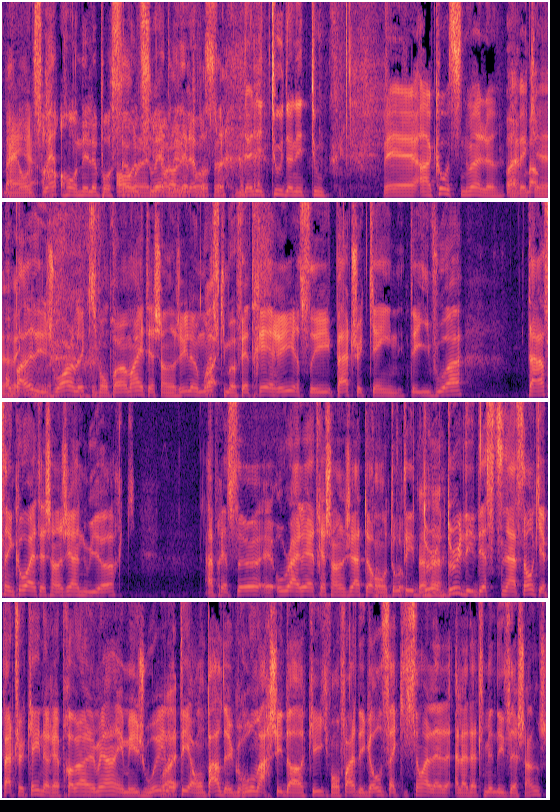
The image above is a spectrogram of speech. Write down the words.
Ben, on euh, le souhaite. On est là pour ça. On le souhaite, on est là pour ça. donnez tout, donnez tout. Mais euh, en continuant là, Ouais, avec, ben, euh, on avec parlait nous, des joueurs là, qui vont probablement être échangés. Là. Moi, Ouais. ce qui m'a fait très rire, c'est Patrick Kane. Il voit Tarasenko être échangé à New York. Après ça, euh, O'Reilly être échangé à Toronto. Deux, Uh-huh. deux des destinations que Patrick Kane aurait probablement aimé jouer. Ouais. On parle de gros marchés de hockey qui vont faire des grosses acquisitions à la, à la date limite des échanges.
